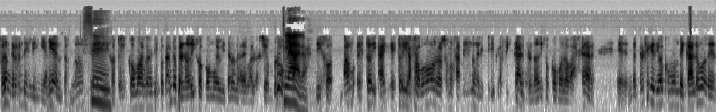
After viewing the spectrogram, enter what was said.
fueron grandes lineamientos, ¿no? Sí. Dijo, estoy cómodo con el tipo de cambio, pero no dijo cómo evitar una devaluación brusca. Claro. Dijo, vamos, estoy, estoy a favor o somos amigos del equilibrio fiscal, pero no dijo cómo lo va a hacer. Eh, me parece que dio como un decálogo de,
